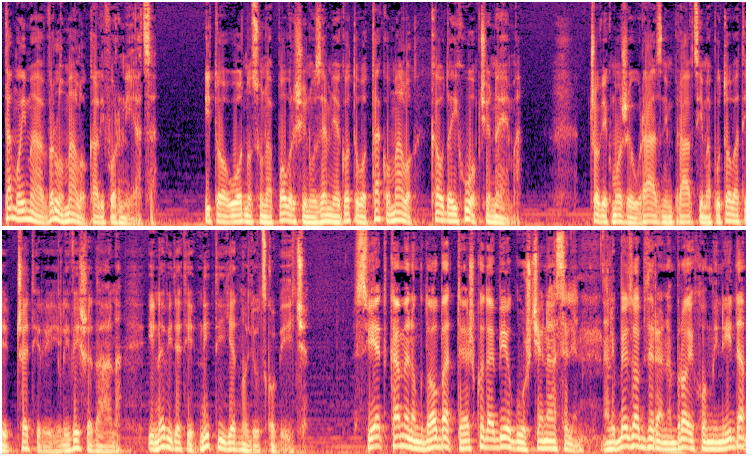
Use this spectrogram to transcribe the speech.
Tamo ima vrlo malo kalifornijaca. I to u odnosu na površinu zemlje gotovo tako malo kao da ih uopće nema. Čovjek može u raznim pravcima putovati četiri ili više dana i ne vidjeti niti jedno ljudsko biće. Svijet kamenog doba teško da je bio gušće naseljen, ali bez obzira na broj hominida,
